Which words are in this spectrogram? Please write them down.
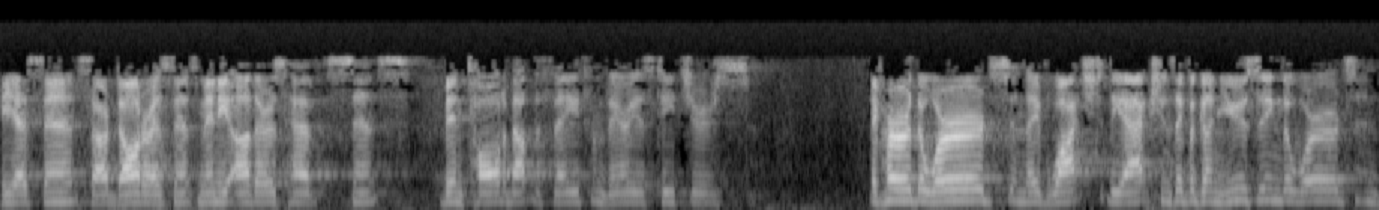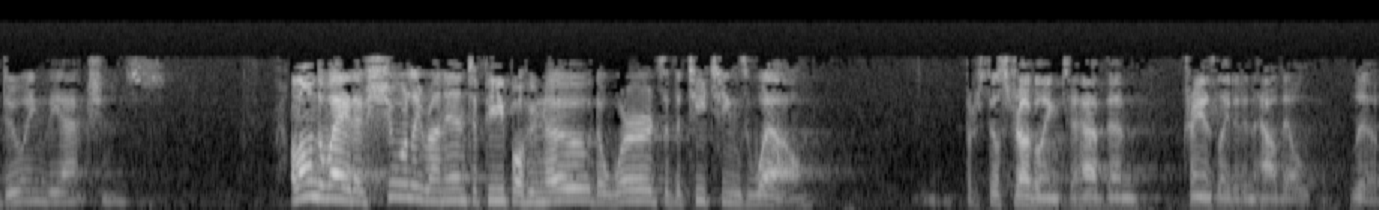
He has since, our daughter has since, many others have since been taught about the faith from various teachers. They've heard the words and they've watched the actions. They've begun using the words and doing the actions. Along the way, they've surely run into people who know the words of the teachings well, but are still struggling to have them translated in how they'll live.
